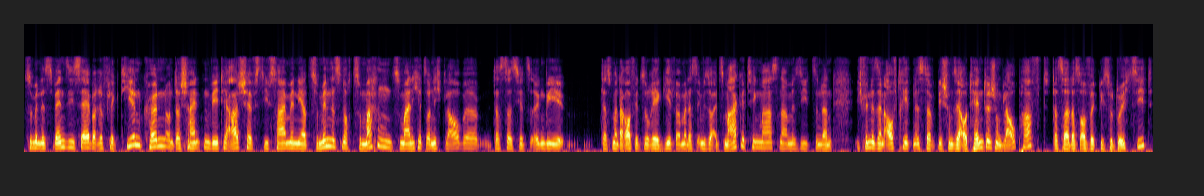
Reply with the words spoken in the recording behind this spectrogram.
zumindest wenn sie es selber reflektieren können, und das scheint ein WTA-Chef Steve Simon ja zumindest noch zu machen, zumal ich jetzt auch nicht glaube, dass das jetzt irgendwie, dass man darauf jetzt so reagiert, weil man das irgendwie so als Marketingmaßnahme sieht, sondern ich finde, sein Auftreten ist da wirklich schon sehr authentisch und glaubhaft, dass er das auch wirklich so durchzieht.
